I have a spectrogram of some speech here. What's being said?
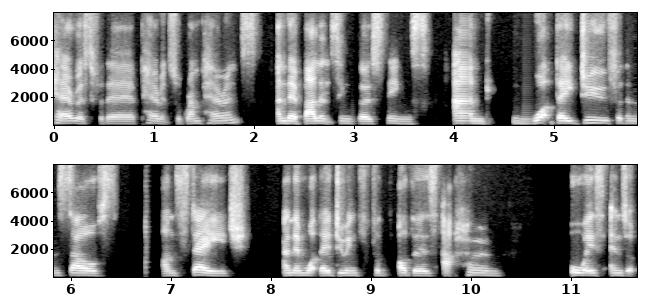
carers for their parents or grandparents, and they're balancing those things and what they do for themselves on stage and then what they're doing for others at home always ends up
